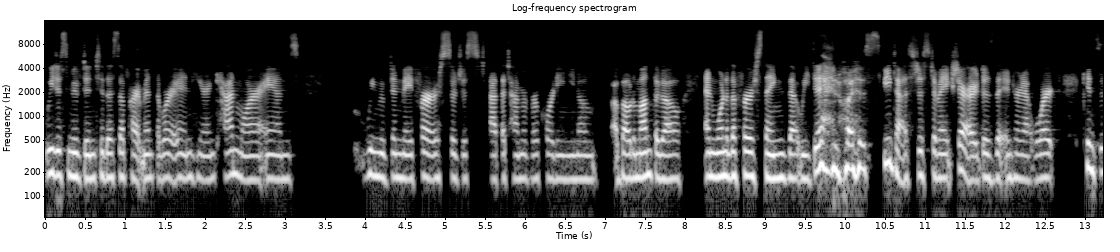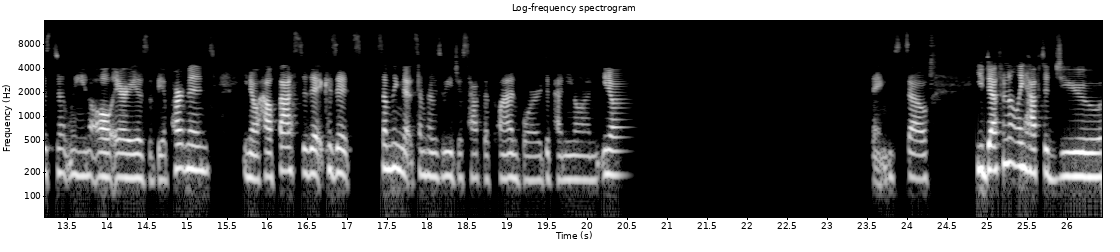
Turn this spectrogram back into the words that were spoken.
we just moved into this apartment that we're in here in Canmore, and we moved in May 1st. So just at the time of recording, you know, about a month ago. And one of the first things that we did was speed test just to make sure does the internet work consistently in all areas of the apartment? You know, how fast is it? Because it's something that sometimes we just have to plan for depending on, you know, things. So you definitely have to do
